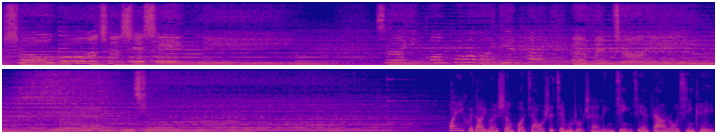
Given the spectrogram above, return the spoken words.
守护城市心灵，佳音广播电台 FM 九零点九。欢迎回到一文生活家，我是节目主持人林静。今天非常荣幸可以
